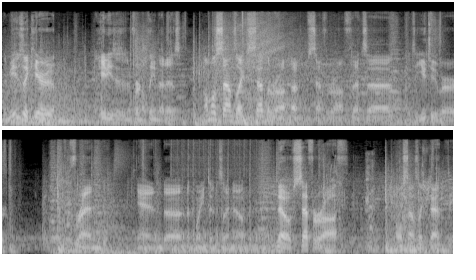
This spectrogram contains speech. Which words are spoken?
The music here, Hades' infernal theme that is, almost sounds like Sephiroth. Uh. That's a that's a YouTuber friend and uh, acquaintance I know. No, Sephiroth. Almost sounds like that theme.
